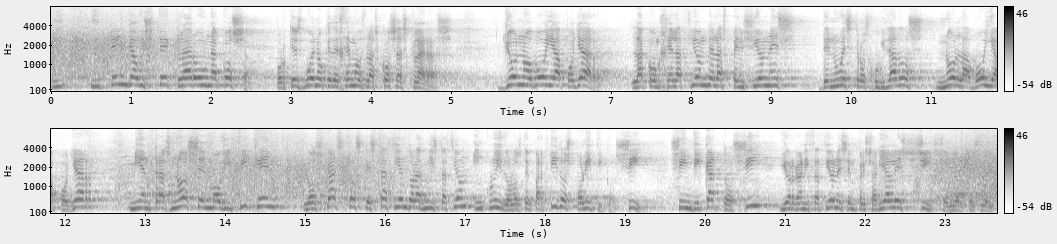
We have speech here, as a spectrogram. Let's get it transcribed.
Y, tenga usted claro una cosa, porque es bueno que dejemos las cosas claras. Yo no voy a apoyar la congelación de las pensiones de nuestros jubilados, no la voy a apoyar mientras no se modifiquen los gastos que está haciendo la Administración, incluidos los de partidos políticos, sí, sindicatos, sí, y organizaciones empresariales, sí, señor presidente.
